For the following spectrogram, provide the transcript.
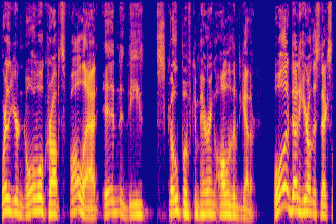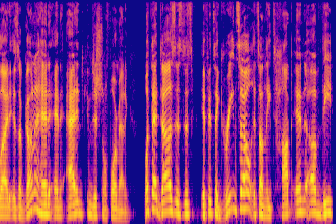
where your normal crops fall at in the scope of comparing all of them together? Well, all I've done here on this next slide is I've gone ahead and added conditional formatting. What that does is this, if it's a green cell, it's on the top end of the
